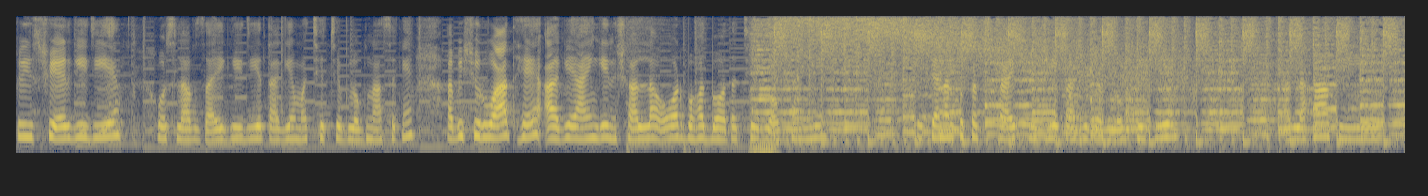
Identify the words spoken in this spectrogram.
प्लीज़ शेयर कीजिए हौसला अफजाई कीजिए ताकि हम अच्छे अच्छे ब्लॉग बना सकें। अभी शुरुआत है, आगे आएँगे इन और बहुत बहुत अच्छे ब्लॉग्स आएँगे। तो चैनल को सब्सक्राइब कीजिए ताकि ब्लॉग कीजिए। अल्लाह हाफिज़।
